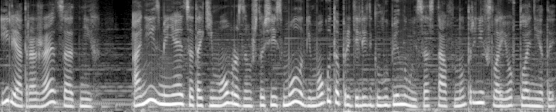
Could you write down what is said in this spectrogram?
или отражаются от них – они изменяются таким образом, что сейсмологи могут определить глубину и состав внутренних слоев планеты.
